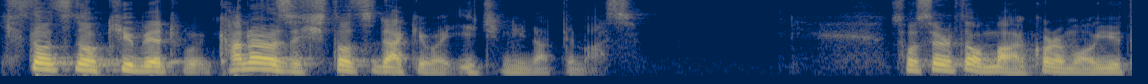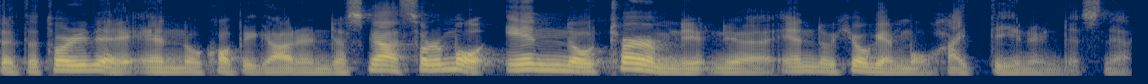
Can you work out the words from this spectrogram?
一つのキュービット、必ず一つだけは1になってます。そうすると、まあ、これも言ってた通りで n のコピーがあるんですが、それも円の term に、n の表現も入っているんですね。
